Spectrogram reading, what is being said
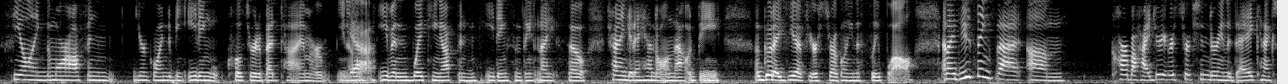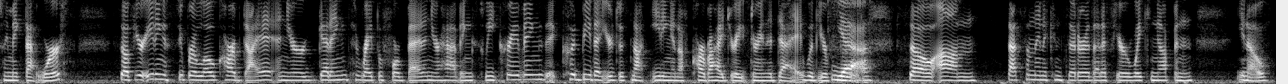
feeling, the more often you're going to be eating closer to bedtime or, you know, yeah. even waking up and eating something at night. So trying to get a handle on that would be a good idea if you're struggling to sleep well. And I do think that um, carbohydrate restriction during the day can actually make that worse. So if you're eating a super low carb diet and you're getting to right before bed and you're having sweet cravings, it could be that you're just not eating enough carbohydrate during the day with your food. Yeah. So um, that's something to consider that if you're waking up and, you know,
